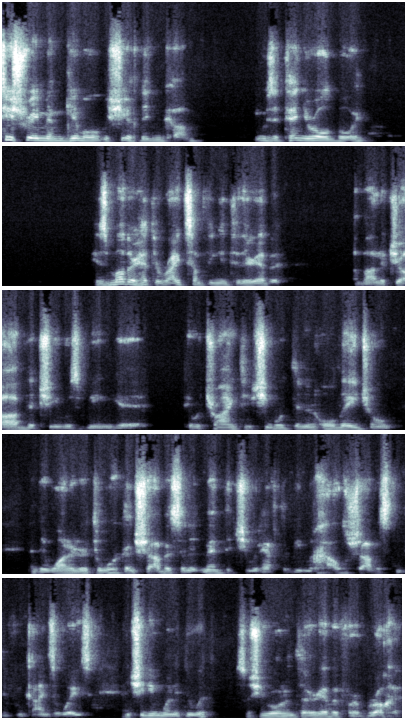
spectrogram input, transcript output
Tishrei Mem Gimel, Mashiach didn't come. He was a 10 year old boy. His mother had to write something into their Rebbe about a job that she was being, uh, they were trying to, she worked in an old age home and they wanted her to work on Shabbos and it meant that she would have to be Mechal Shabbos in different kinds of ways. And she didn't want to do it. So she wrote into her Rebbe for a bracha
